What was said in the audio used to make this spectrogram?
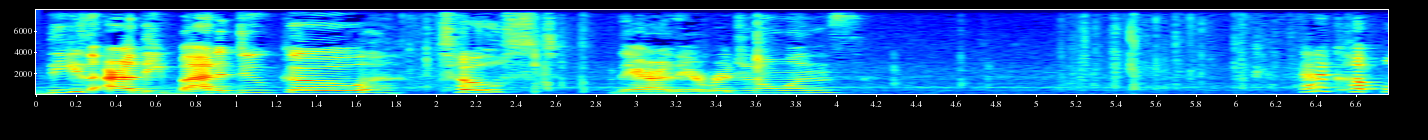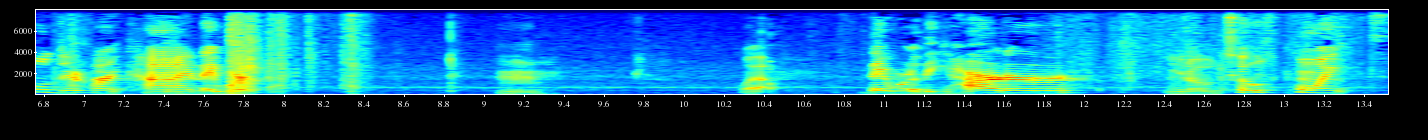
These are the Badaduco Toast. They are the original ones. Had a couple different kind. They were Hmm. Well, they were the harder, you know, toast points.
